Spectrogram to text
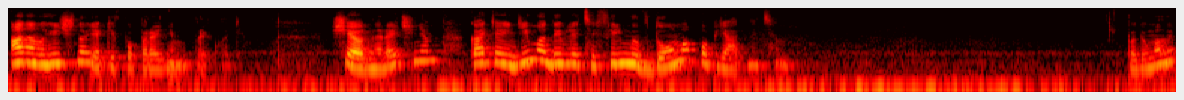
Аналогічно, як і в попередньому прикладі. Ще одне речення. Катя і Діма дивляться фільми вдома по п'ятницям. Подумали?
